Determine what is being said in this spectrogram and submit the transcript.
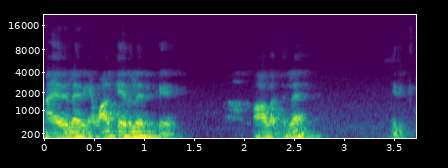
நான் எதில் இருக்கேன்? வாழ்க்கை எதில் இருக்கு? பாவத்தில் இருக்கு.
